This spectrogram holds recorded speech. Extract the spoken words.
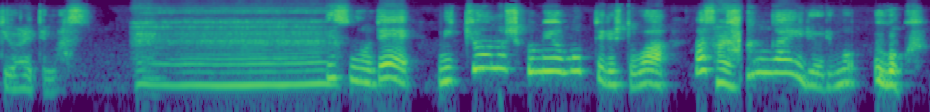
言われてます。ですので未教の宿命を持っている人はまずはい考えるよりも動く。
